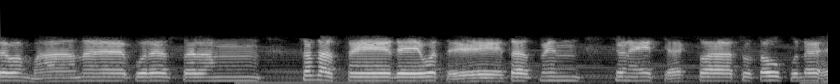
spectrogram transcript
रवमान पुरस्सरम् ततस्ते देवते तस्मिन् क्षणे त्यक्त्वा सुतौ पुनः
